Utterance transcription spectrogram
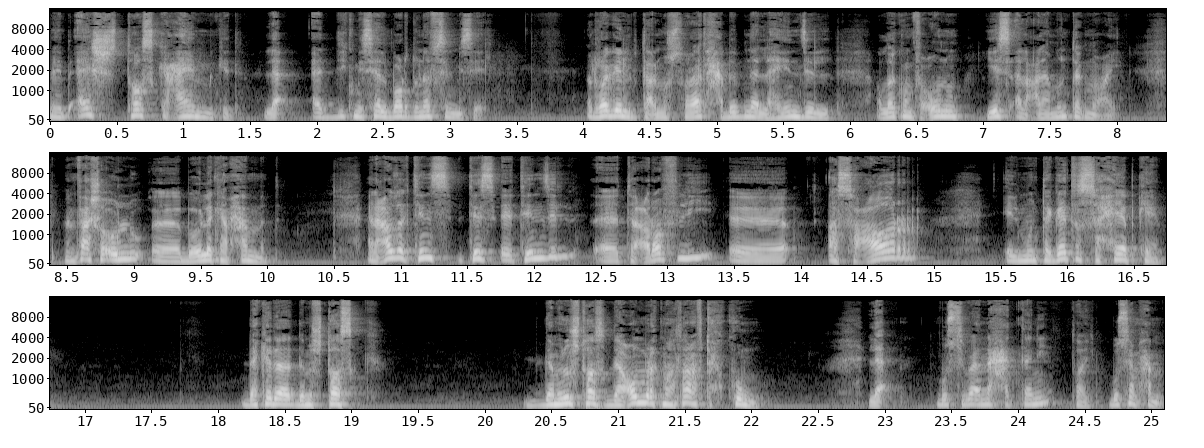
ما يبقاش تاسك عام كده. لا أديك مثال برضو نفس المثال. الراجل بتاع المشتريات حبيبنا اللي هينزل الله يكون في عونه يسأل على منتج معين. ما ينفعش أقول له أه بقول لك يا محمد أنا عاوزك تنس تس تنزل أه تعرف لي أه أسعار المنتجات الصحية بكام. ده كده ده مش تاسك. ده ملوش تاسك ده عمرك ما هتعرف تحكمه. لا بص بقى الناحية التانية. طيب بص يا محمد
